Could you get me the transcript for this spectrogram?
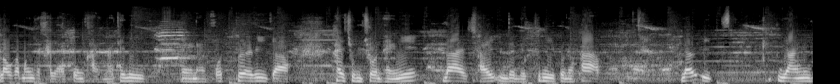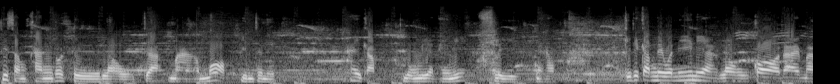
เรากำลังจะขยายโครงข่ายมาที่นี่ในอนาคตเพื่อที่จะให้ชุมชนแห่งนี้ได้ใช้อินเทอร์เน็ตที่มีคุณภาพ แล้วอีก อย่างหนึ่งที่สำคัญก็คือเราจะมามอบอินเทอร์เน็ตให้กับโรงเรียนแห่งนี้ฟรีนะครับ กิจกรรมในวันนี้เนี่ยเราก็ได้มา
